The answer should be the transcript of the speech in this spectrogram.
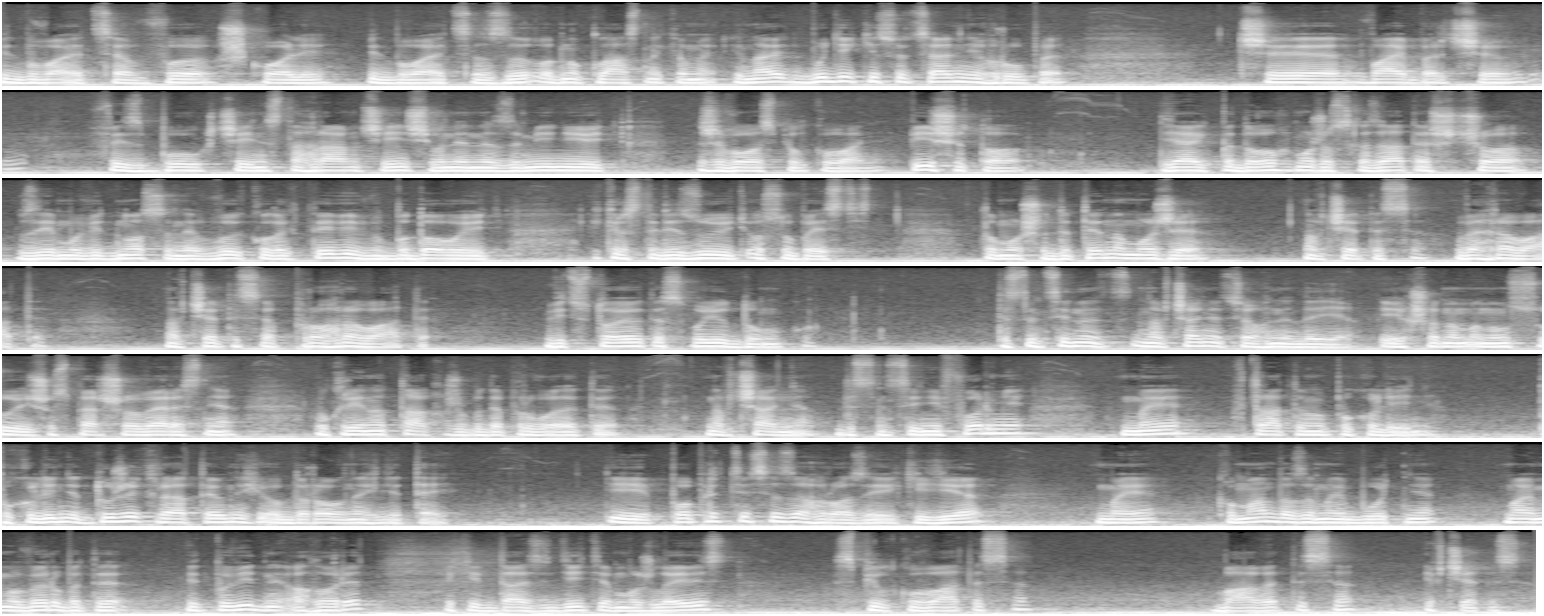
відбувається в школі, відбувається з однокласниками, і навіть будь-які соціальні групи, чи Viber, чи Facebook, чи Instagram, чи інші, вони не замінюють живого спілкування. Більше того, я як педагог можу сказати, що взаємовідносини в колективі вибудовують і кристалізують особистість, тому що дитина може навчитися вигравати, навчитися програвати, відстоювати свою думку. Дистанційне навчання цього не дає. І якщо нам анонсують, що з 1 вересня Україна також буде проводити навчання в дистанційній формі, ми втратимо покоління. Покоління дуже креативних і обдарованих дітей. І попри ці всі загрози, які є, ми, команда за майбутнє, маємо виробити відповідний алгоритм, який дасть дітям можливість спілкуватися, бавитися і вчитися.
